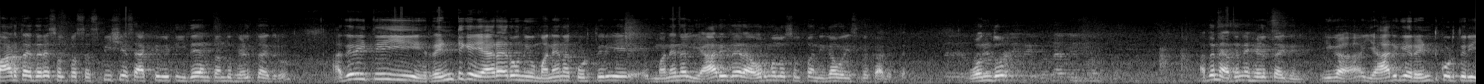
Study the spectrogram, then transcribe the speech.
ಮಾಡ್ತಾ ಇದ್ದಾರೆ, ಸ್ವಲ್ಪ ಸಸ್ಪಿಷಿಯಸ್ ಆಕ್ಟಿವಿಟಿ ಇದೆ ಅಂತಂದು ಹೇಳ್ತಾ ಇದ್ರು. ಅದೇ ರೀತಿ ಈ ರೆಂಟ್ಗೆ ಯಾರ್ಯಾರು ನೀವು ಮನೇನ ಕೊಡ್ತೀರಿ ಮನೆಯಲ್ಲಿ ಯಾರಿದ್ದಾರೆ, ಅವ್ರ ಮೇಲೂ ಸ್ವಲ್ಪ ನಿಗಾ ವಹಿಸಬೇಕಾಗುತ್ತೆ. ಒಂದು, ಅದನ್ನೇ ಅದನ್ನೇ ಹೇಳ್ತಾ ಇದ್ದೀನಿ. ಈಗ ಯಾರಿಗೆ ರೆಂಟ್ ಕೊಡ್ತೀರಿ,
